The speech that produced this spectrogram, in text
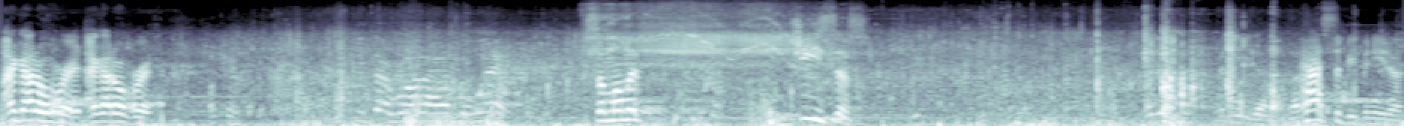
I got over it. I got over it. Okay. Get that rod out of the way. Someone lift. Jesus. What is it? Bonita. Has to be Bonita.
